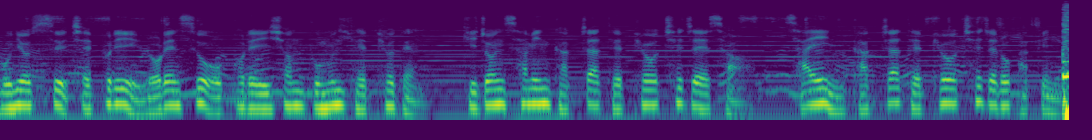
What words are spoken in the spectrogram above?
무뇨스 제프리 로렌스 오퍼레이션 부문 대표 등 기존 3인 각자 대표 체제에서 4인 각자 대표 체제로 바뀐다.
